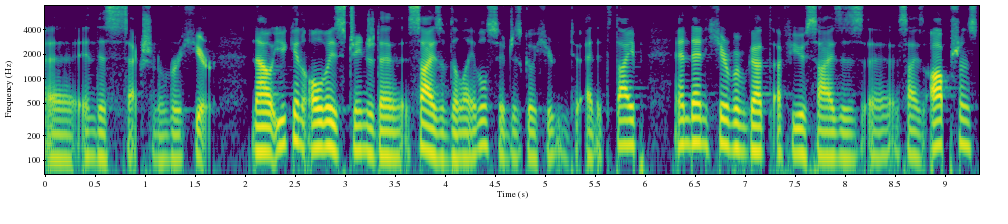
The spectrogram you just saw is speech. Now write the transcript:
uh, in this section over here. Now you can always change the size of the label. So just go here into edit type. And then here we've got a few sizes uh, size options.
